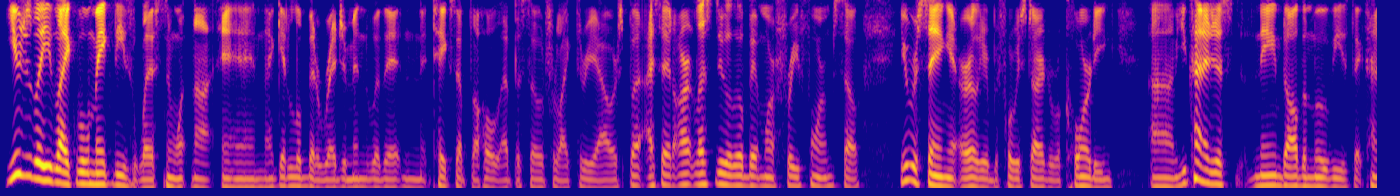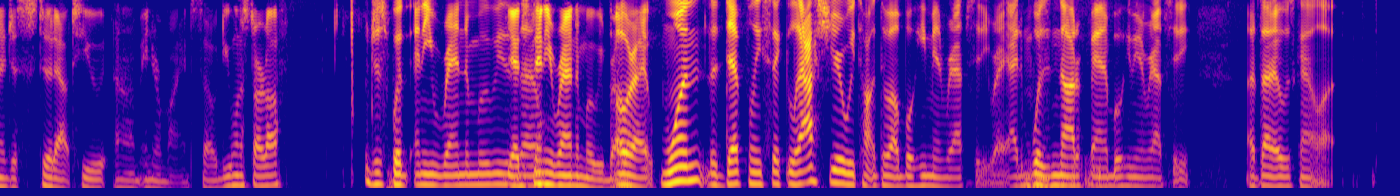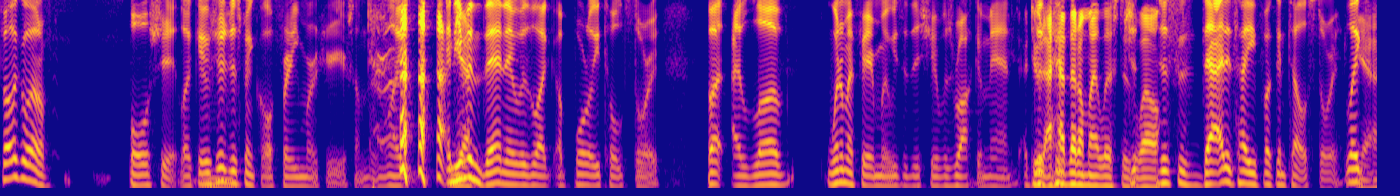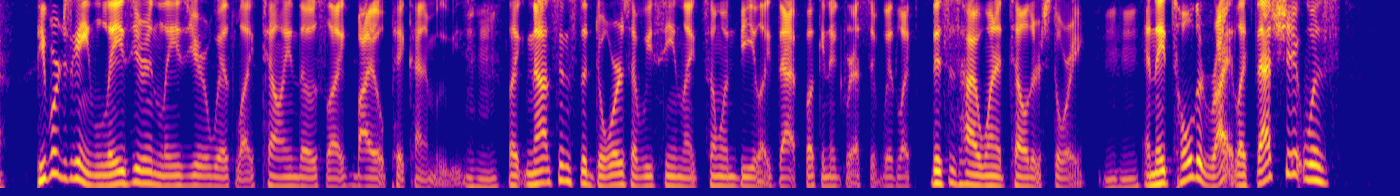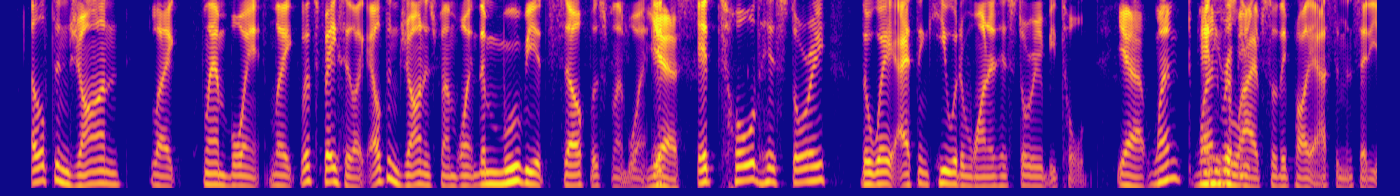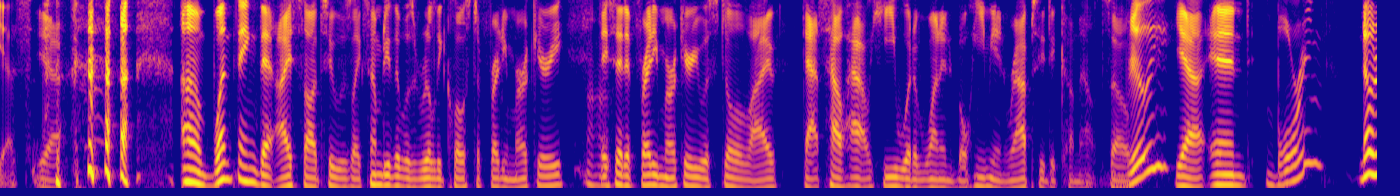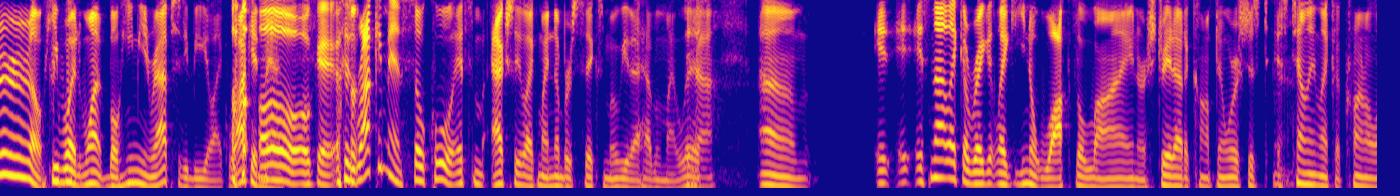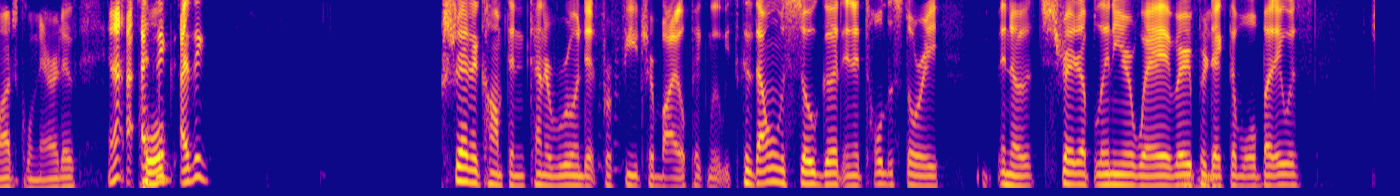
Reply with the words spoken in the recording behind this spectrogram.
usually, like, we'll make these lists and whatnot, and I get a little bit of regimen with it, and it takes up the whole episode for like three hours. But I said, Art, let's do a little bit more free form. So you were saying it earlier before we started recording. Um, you kind of just named all the movies that kind of just stood out to you um, in your mind. So do you want to start off? Just with any random movie. Yeah, just any random movie, bro. All right, one that definitely sick. Last year we talked about Bohemian Rhapsody, right? I was Mm-hmm. not a fan of Bohemian Rhapsody. I thought it was kind of a lot. Felt like a lot of bullshit. Like it should have just been called Freddie Mercury or something. Like, and Mm-hmm. Yeah. even then it was like a poorly told story. But I love one of my favorite movies of this year was Rocket Man. Dude, I have that on my list as Ju- well. Just because that is how you fucking tell a story. Like Yeah. people are just getting lazier and lazier with like telling those like biopic kind of movies. Mm-hmm. Like not since The Doors have we seen like someone be like that fucking aggressive with like this is how I want to tell their story, Mhm. and they told it right. Like that shit was Elton John like flamboyant. Like let's face it, like Elton John is flamboyant. The movie itself was flamboyant. It- Yes. it, told his story the way I think he would have wanted his story to be told. yeah, one one and he's review- alive, so they probably asked him and said yes. Yeah. um, one thing that I saw too was like somebody that was really close to Freddie Mercury. Uh-huh. They said if Freddie Mercury was still alive, that's how how he would have wanted Bohemian Rhapsody to come out. So Really? yeah, and Boring? no, no, no, no, he would want Bohemian Rhapsody to be like Rocket Man. Oh, okay. because Rocket Man's so cool. It's actually like my number six movie that I have on my list. Um, it, it it's not like a regular like you know Walk the Line or Straight out of Compton where it's just it's telling like a chronological narrative, and that's I- cool. I think I think Straight Outta Compton kind of ruined it for future biopic movies because that one was so good and it told the story in a straight up linear way, very Mm-hmm. predictable, but it was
